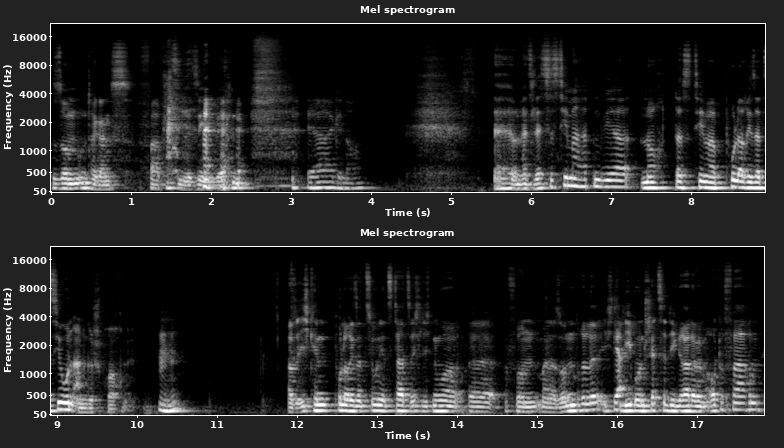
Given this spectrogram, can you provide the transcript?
Sonnenuntergangsfarbspiele sehen werden. Ja, genau. Äh, und als letztes Thema hatten wir noch das Thema Polarisation angesprochen. Mhm. Also ich kenne Polarisation jetzt tatsächlich nur äh, von meiner Sonnenbrille. Ich Ja. liebe und schätze die gerade beim Autofahren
